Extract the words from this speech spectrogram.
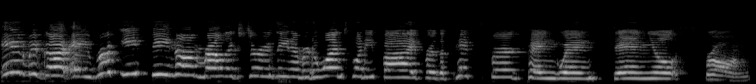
And we've got a rookie phenom relics jersey number to 125 for the Pittsburgh Penguins, Daniel Sprong.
